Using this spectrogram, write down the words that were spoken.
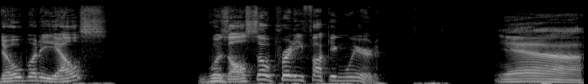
nobody else was also pretty fucking weird. Yeah.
